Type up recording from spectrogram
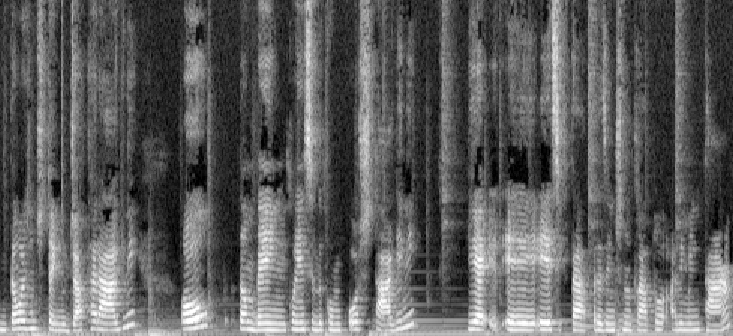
Então a gente tem o Jataragni, ou também conhecido como Kostagni, que é, é esse que está presente no trato alimentar.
